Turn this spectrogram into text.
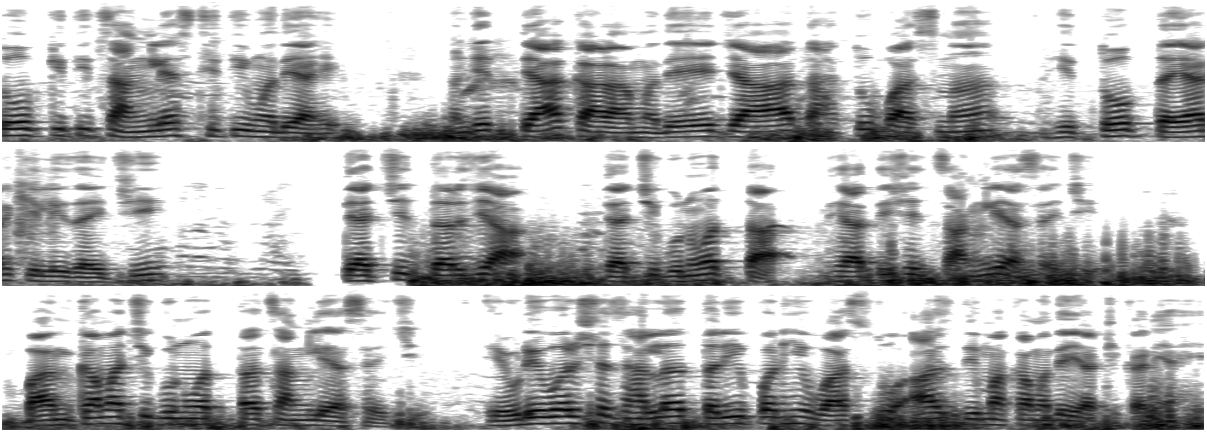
तोप किती चांगल्या स्थितीमध्ये आहे. म्हणजे त्या काळामध्ये ज्या धातूपासनं ही तोप तयार केली जायची त्याची दर्जा त्याची गुणवत्ता ही अतिशय चांगली असायची. बांधकामाची गुणवत्ता चांगली असायची. एवढे वर्ष झालं तरी पण ही वास्तू आज दिमाखामध्ये या ठिकाणी आहे.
